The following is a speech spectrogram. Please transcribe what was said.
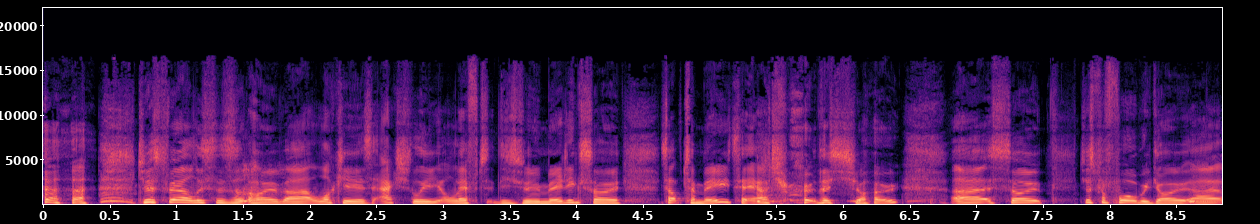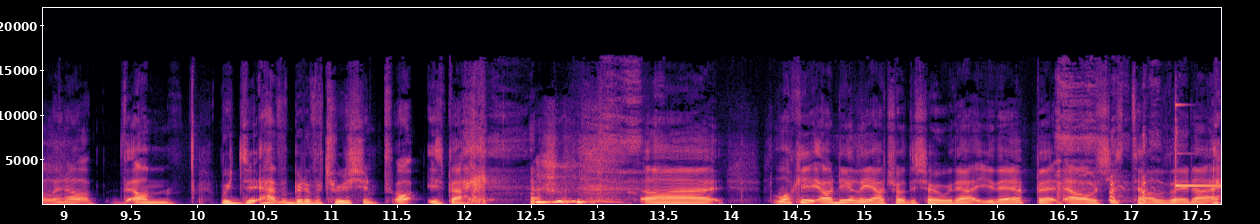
Just for our listeners at home, uh, Lockie has actually left the Zoom meeting, so it's up to me to outro the show. Uh, so just before we go, uh, Lena, um, we do have a bit of a tradition. Oh, he's back. uh, Lockie, I nearly outroed the show without you there, but I was just telling Lena.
